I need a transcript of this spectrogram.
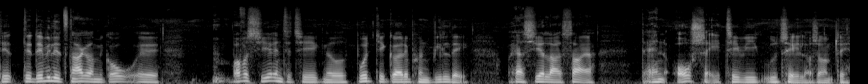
Det, det er det, vi lidt snakkede om i går. Øh, hvorfor siger NTT ikke noget? Burde de gøre det på en vild dag? Og her siger Lars Seier, der er en årsag til, at vi ikke udtaler os om det.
